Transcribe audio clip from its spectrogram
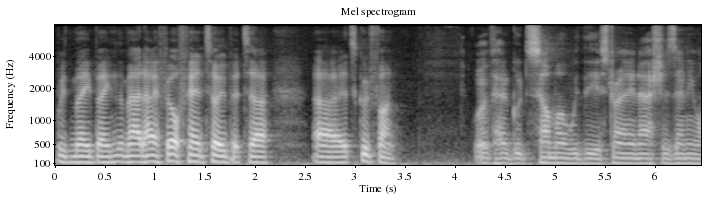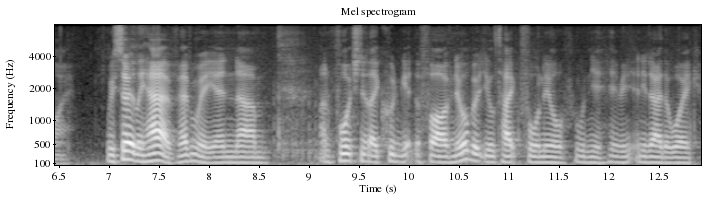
with me being the mad AFL fan too, but uh, uh, it's good fun. We've had a good summer with the Australian Ashes anyway. We certainly have, haven't we? And um, unfortunately, they couldn't get the 5 0, but you'll take 4 0, wouldn't you, any, any day of the week?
